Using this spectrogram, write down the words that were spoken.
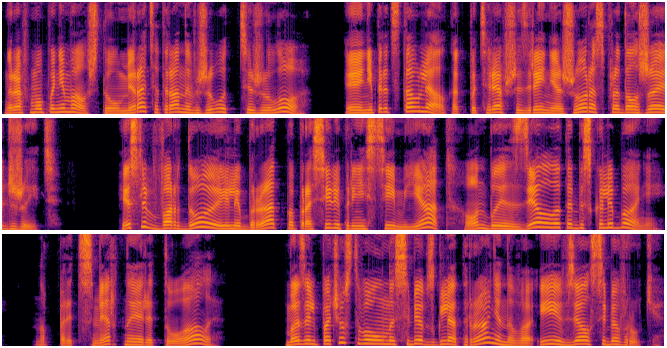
Граф Мо понимал, что умирать от раны в живот тяжело, и не представлял, как потерявший зрение Жорас продолжает жить. Если бы Вардо или брат попросили принести им яд, он бы сделал это без колебаний. Но предсмертные ритуалы... Базель почувствовал на себе взгляд раненого и взял себя в руки.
